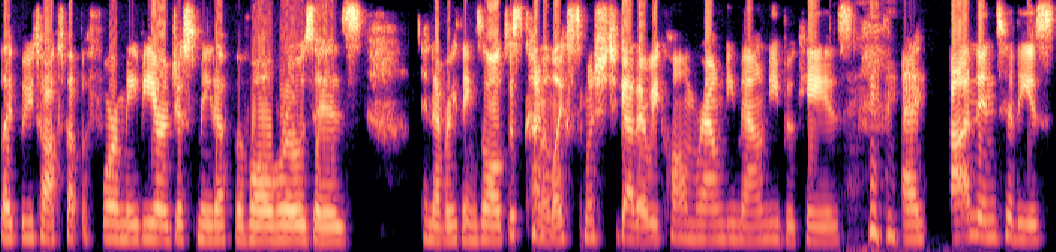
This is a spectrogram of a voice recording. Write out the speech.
like we talked about before, maybe are just made up of all roses and everything's all just kind of like smushed together. We call them roundy moundy bouquets, and gotten into these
